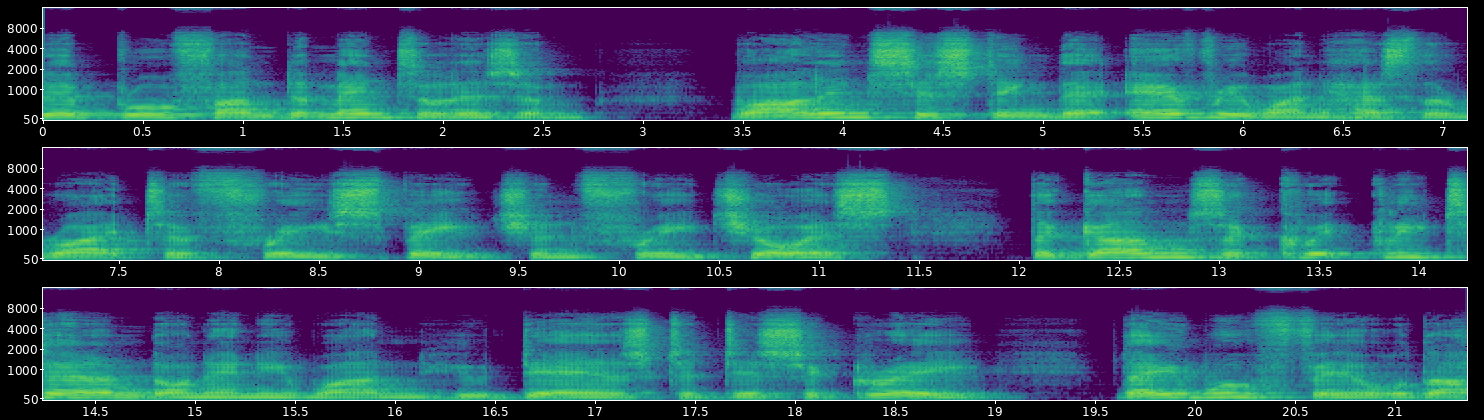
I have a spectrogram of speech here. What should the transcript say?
liberal fundamentalism while insisting that everyone has the right to free speech and free choice, the guns are quickly turned on anyone who dares to disagree. They will feel the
